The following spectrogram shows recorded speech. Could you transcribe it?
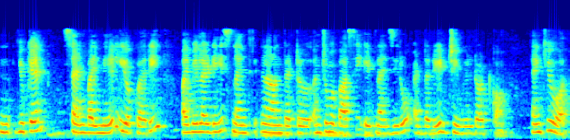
You can send by mail your query. My mail ID is 9, uh, that uh, anjumabasi890 at the rate gmail.com. Thank you all.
